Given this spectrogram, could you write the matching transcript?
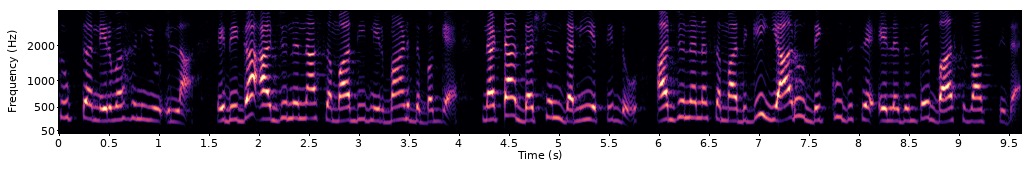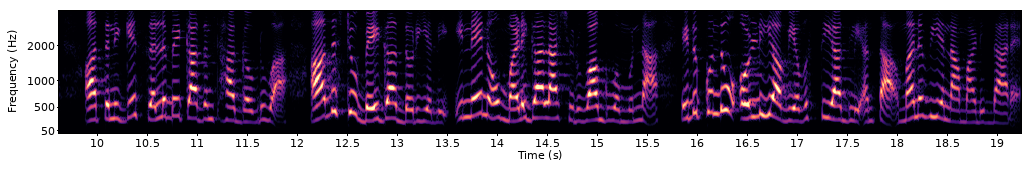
ಸೂಕ್ತ ನಿರ್ವಹಣೆಯೂ ಇಲ್ಲ. ಇದೀಗ ಅರ್ಜುನನ ಸಮಾಧಿ ನಿರ್ಮಾಣದ ಬಗ್ಗೆ ನಟ ದರ್ಶನ್ ದನಿ ಎತ್ತಿದ್ದು, ಅರ್ಜುನನ ಸಮಾಧಿಗೆ ಯಾರೂ ದಿಕ್ಕು ದಿಸೆ ಇಲ್ಲದಂತೆ ಭಾಸವಾಗ್ತಿದೆ. ಆತನಿಗೆ ಸಲ್ಲಬೇಕಾದಂತಹ ಗೌರವ ಆದಷ್ಟು ಬೇಗ ದೊರೆಯಲಿ. ಇನ್ನೇನೋ ಮಳೆಗಾಲ ಶುರುವಾಗುವ ಮುನ್ನ ಇದಕ್ಕೊಂದು ಒಳ್ಳೆಯ ವ್ಯವಸ್ಥೆಯಾಗ್ಲಿ ಅಂತ ಮನವಿಯನ್ನ ಮಾಡಿದ್ದಾರೆ.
